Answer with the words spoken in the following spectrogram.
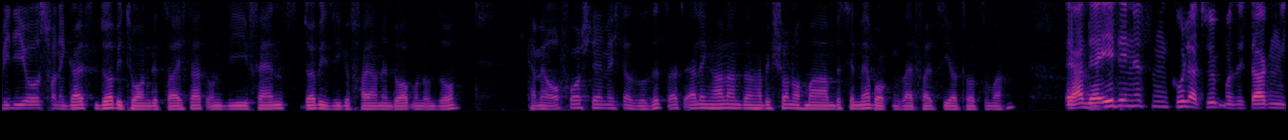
Videos von den geilsten Derby-Toren gezeigt hat und wie Fans Derby-Siege feiern in Dortmund und so. Ich kann mir auch vorstellen, wenn ich da so sitze als Erling Haaland, dann habe ich schon noch mal ein bisschen mehr Bock, ein Seitfallzieher-Tor zu machen. Ja, der Edin ist ein cooler Typ, muss ich sagen.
